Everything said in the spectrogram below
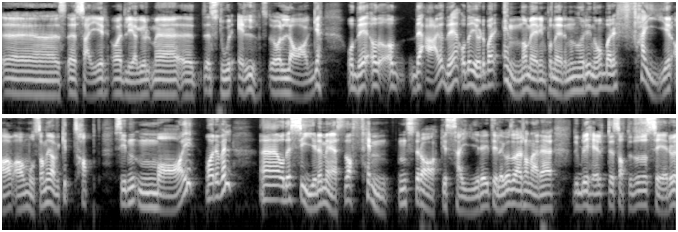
eh, seier og et liagull med et stor L, og laget. Og det, og, og det, er jo det, og det gjør det bare enda mer imponerende når de nå bare feier av all motstand. De har vi ikke tapt siden mai, var det vel? Eh, og det sier det meste. da, 15 strake seire i tillegg. og så det er sånn der, Du blir helt satt ut, og så ser du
